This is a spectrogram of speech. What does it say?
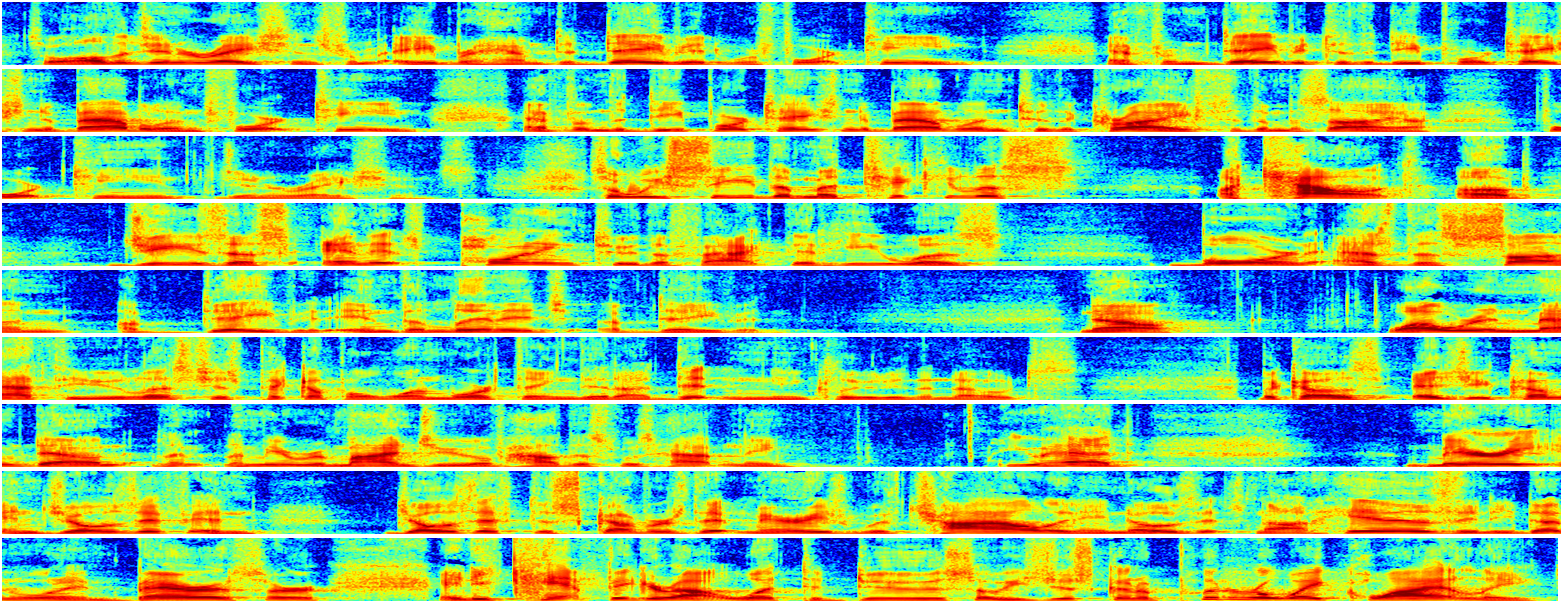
So all the generations from Abraham to David were 14. And from David to the deportation to Babylon, 14. And from the deportation to Babylon to the Christ, to the Messiah, 14 generations. So we see the meticulous account of Jesus, and it's pointing to the fact that he was born as the son of David, in the lineage of David. Now, while we're in Matthew, let's just pick up on one more thing that I didn't include in the notes. Because as you come down, let, let me remind you of how this was happening. You had Mary and Joseph, and Joseph discovers that Mary's with child and he knows it's not his and he doesn't want to embarrass her and he can't figure out what to do, so he's just going to put her away quietly.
